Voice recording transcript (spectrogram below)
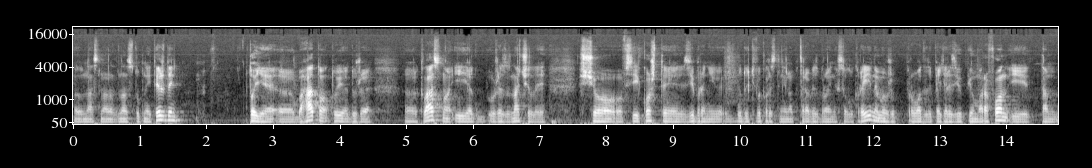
у нас на на наступний тиждень. То є е, багато, то є дуже е, класно, і як вже зазначили, що всі кошти зібрані будуть використані на потреби Збройних сил України. Ми вже проводили п'ять разів півмарафон, і там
